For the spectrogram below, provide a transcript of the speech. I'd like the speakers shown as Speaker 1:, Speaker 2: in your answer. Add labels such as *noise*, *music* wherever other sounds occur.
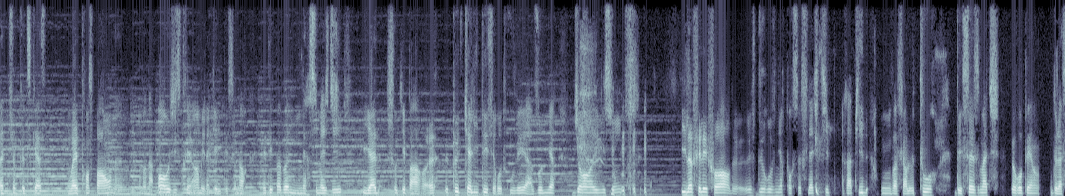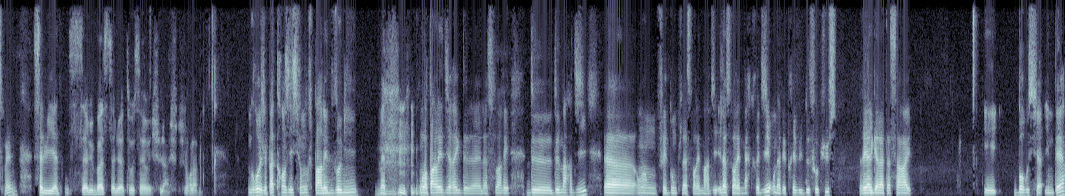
Speaker 1: pas de Champions Cast. On va être transparent, on, en a enregistré un, mais la qualité sonore n'était pas bonne. Merci Majdi. Yad, choqué par euh, le peu de qualité, s'est retrouvé à vomir durant l'émission. *laughs* Il a fait l'effort de, de revenir pour ce flash type rapide où on va faire le tour des 16 matchs européens de la semaine. Salut Yad.
Speaker 2: Salut Bas, salut à tous. Ah oui, je suis là, je suis toujours là.
Speaker 1: Gros, j'ai pas de transition. Je parlais de vomi. *laughs* on va parler direct de la soirée de, de mardi. Euh, on fait donc la soirée de mardi et la soirée de mercredi. On avait prévu deux focus Real Galatasaray et Borussia Inter.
